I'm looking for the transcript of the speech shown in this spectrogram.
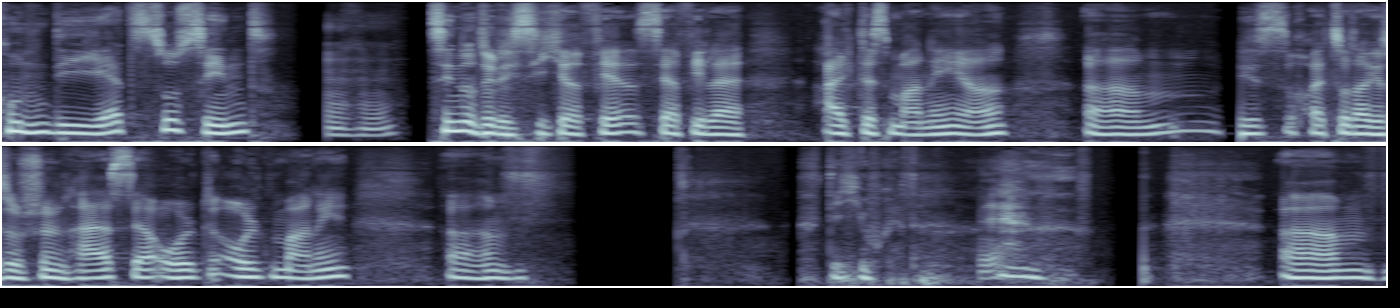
Kunden, die jetzt so sind, mhm. sind natürlich sicher sehr viele altes Money, ja, ähm, wie es heutzutage so schön heißt, ja, Old, old Money. Ähm, die Jugend. Ja. ähm,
